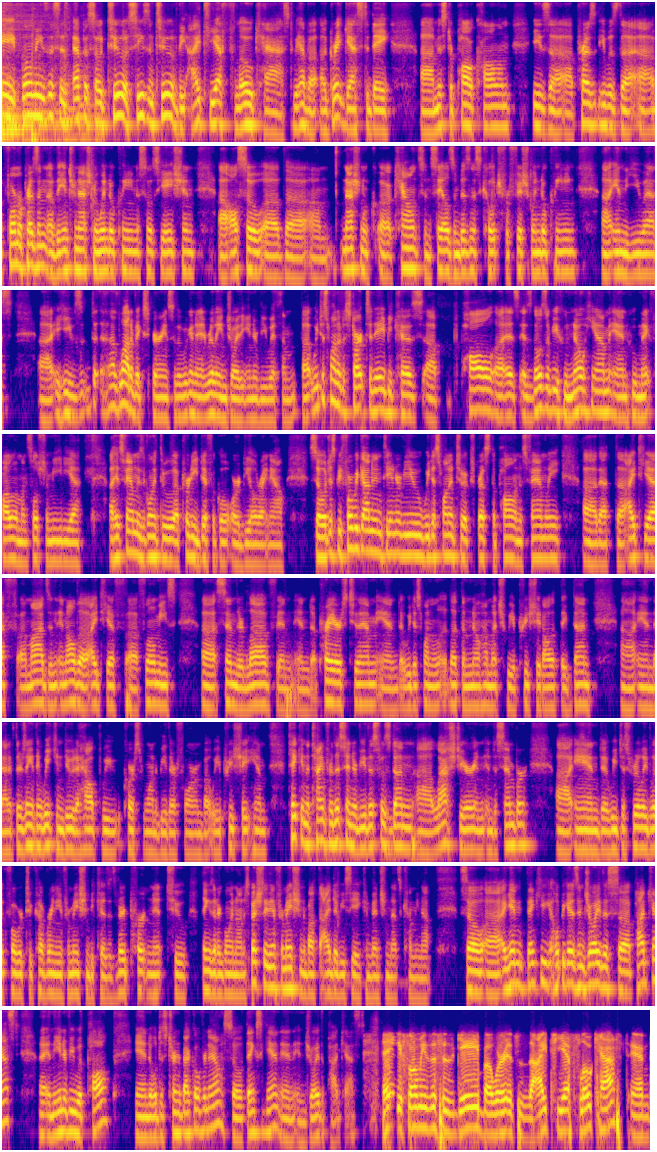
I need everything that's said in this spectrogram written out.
Hey, Flowmies, this is episode two of season two of the ITF Flowcast. We have a, a great guest today, uh, Mr. Paul Collum. He's a, a pres- he was the uh, former president of the International Window Cleaning Association, uh, also uh, the um, national uh, accounts and sales and business coach for fish window cleaning uh, in the U.S. Uh, he was, has a lot of experience, so we're going to really enjoy the interview with him. But we just wanted to start today because uh, Paul, uh, as, as those of you who know him and who may follow him on social media, uh, his family is going through a pretty difficult ordeal right now. So just before we got into the interview, we just wanted to express to Paul and his family uh, that the ITF uh, mods and, and all the ITF uh, Flowmies uh, send their love and, and uh, prayers to them. And we just want to let them know how much we appreciate all that they've done. And that if there's anything we can do to help, we, of course, we want to be there for him. But we appreciate him taking the time for this interview. This was done last year in, in December. Uh, and uh, we just really look forward to covering the information because it's very pertinent to things that are going on, especially the information about the IWCA convention that's coming up. So uh, again, thank you. Hope you guys enjoy this uh, podcast uh, and the interview with Paul. And we'll just turn it back over now. So thanks again and enjoy the podcast. Hey, Flowmies, this is Gabe. Uh, where this is the ITF Flowcast, and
